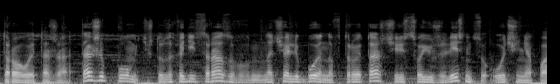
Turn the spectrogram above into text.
второго этажа. Также помните, что заходить сразу в начале боя на второй этаж через свою же лестницу очень опасно.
